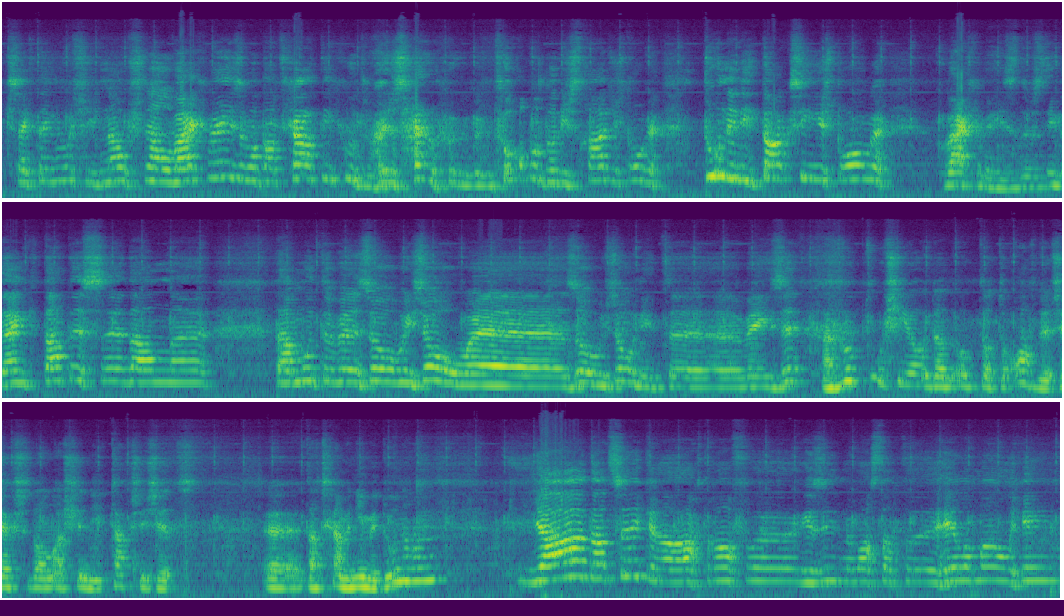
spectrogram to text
Ik zeg tegen moest je nou snel wegwezen, want dat gaat niet goed. We zijn allemaal door die straatjes gesprongen. Toen in die taxi gesprongen, wegwezen. Dus ik denk, dat is dan... daar moeten we sowieso, eh, sowieso niet eh, wezen. Maar roept Oesio dan ook tot de orde? Zegt ze dan als je in die taxi zit, eh, dat gaan we niet meer doen Han? Ja, dat zeker. Achteraf gezien was dat helemaal geen,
